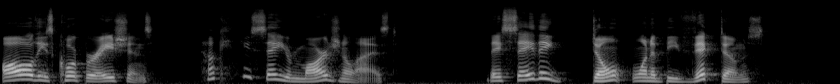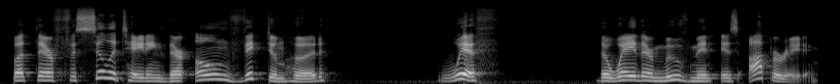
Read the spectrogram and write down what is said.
all these corporations? How can you say you're marginalized? They say they don't want to be victims, but they're facilitating their own victimhood with the way their movement is operating.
